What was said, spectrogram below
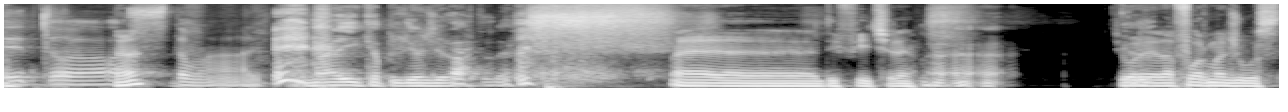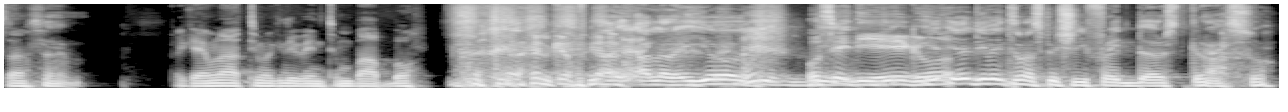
detto, oh, Eh? sto male. Ma hai il cappellino girato adesso. è difficile. Eh, eh, Ci vuole la forma giusta. eh, sì. Perché è un attimo che diventi un babbo. Allora io O sei Diego. io, io divento una specie di Fred Durst grasso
